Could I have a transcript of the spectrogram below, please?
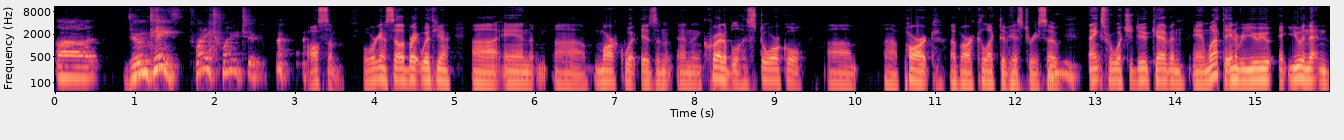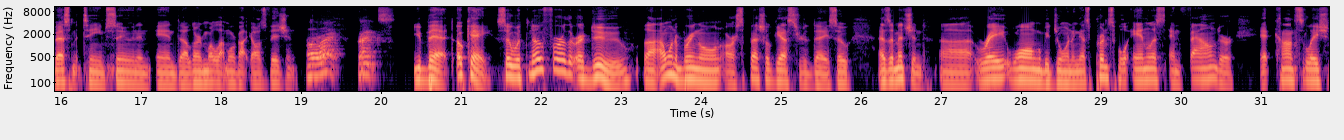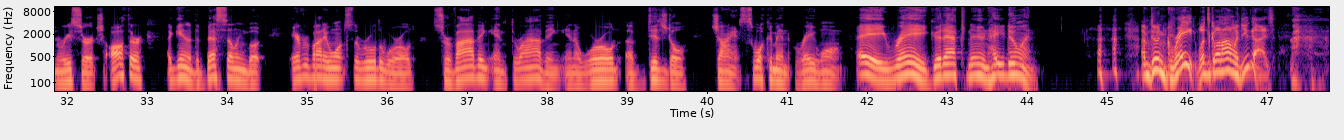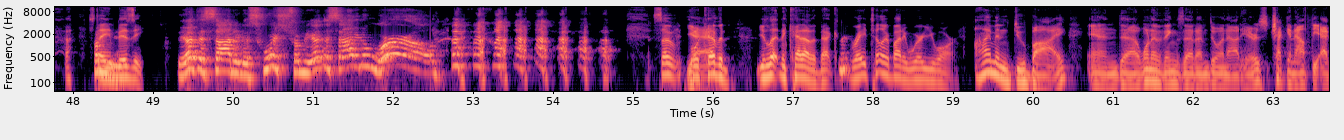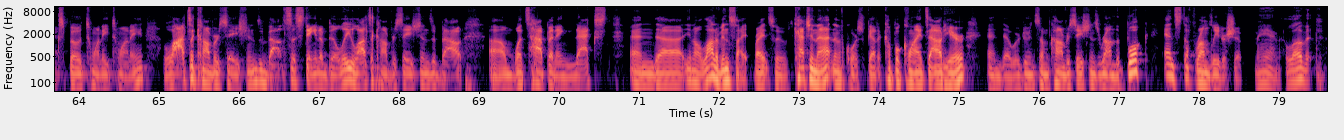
uh, Juneteenth, 2022. awesome. Well, we're going to celebrate with you uh, and uh, mark what is an, an incredible historical um, uh, part of our collective history. So mm-hmm. thanks for what you do, Kevin. And we'll have to interview you, you and that investment team soon and, and uh, learn more, a lot more about y'all's vision. All right. Thanks. You bet. Okay. So with no further ado, uh, I want to bring on our special guest here today. So as I mentioned, uh, Ray Wang will be joining us, principal analyst and founder at Constellation Research, author again, of the best selling book, Everybody Wants to Rule the World Surviving and Thriving in a World of Digital Giants. Let's welcome in Ray Wang. Hey, Ray, good afternoon. How you doing? I'm doing great. What's going on with you guys? Staying busy. The other side of the swoosh from the other side of the world. so, yeah. well, Kevin, you're letting the cat out of the bag. Ray, tell everybody where you are. I'm in Dubai, and uh, one of the things that I'm doing out here is checking out the Expo 2020. Lots of conversations about sustainability, lots of conversations about um, what's happening next, and uh, you know a lot of insight, right? So catching that, and of course we've got a couple clients out here, and uh, we're doing some conversations around the book and stuff around leadership. Man, I love it.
